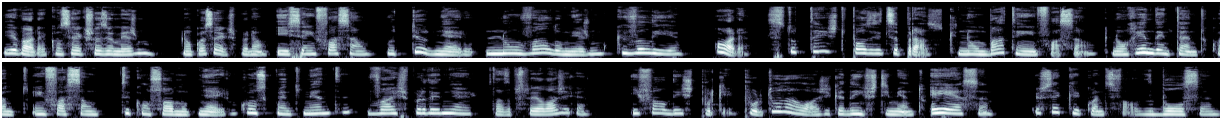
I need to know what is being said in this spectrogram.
E agora, consegues fazer o mesmo? Não consegues, para não. Isso é inflação. O teu dinheiro não vale o mesmo que valia. Ora, se tu tens depósitos a prazo que não batem a inflação, que não rendem tanto quanto a inflação te consome o dinheiro, consequentemente vais perder dinheiro. Estás a perceber a lógica? E falo disto porquê? Porque toda a lógica de investimento é essa. Eu sei que quando se fala de bolsa,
